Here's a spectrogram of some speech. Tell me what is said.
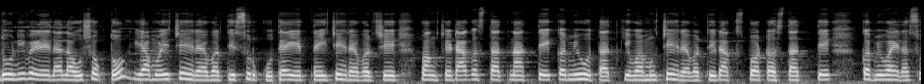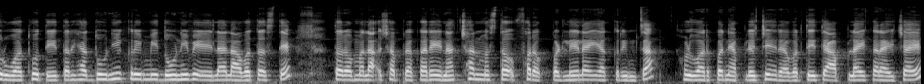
दोन्ही वेळेला लावू शकतो. यामुळे चेहऱ्यावरती सुरकुत्या येत नाही. चेहऱ्यावरचे वांगचे डाग असतात ना ते कमी होतात किंवा मग चेहऱ्यावरती डाग स्पॉट असतात ते कमी व्हायला सुरुवात होते. तर ह्या दोन्ही क्रीम मी दोन्ही वेळेला लावत असते. तर मला अशा प्रकारे ना छान मस्त फरक पडलेला आहे या क्रीमचा. हळुवारपणे आपल्या चेहऱ्यावरती त्या अप्लाय करायच्या आहे.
